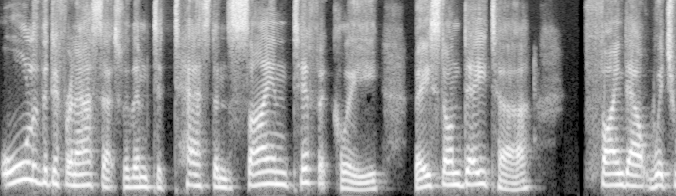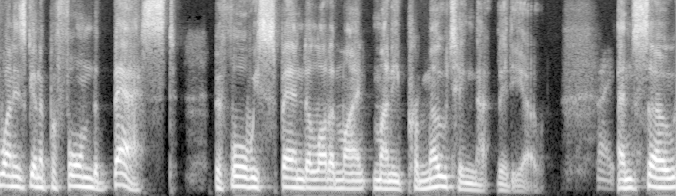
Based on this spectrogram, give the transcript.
all of the different assets for them to test and scientifically, based on data, find out which one is going to perform the best before we spend a lot of my, money promoting that video. Right. And so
